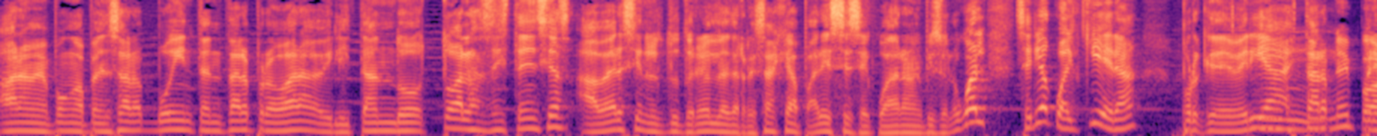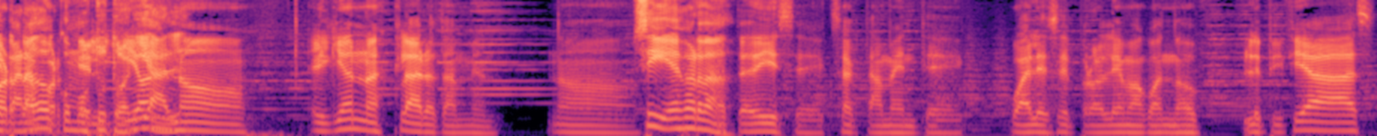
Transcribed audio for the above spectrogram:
ahora me pongo a pensar, voy a intentar probar habilitando todas las asistencias a ver si en el tutorial de aterrizaje aparece ese cuadrado en el piso. Lo cual sería cualquiera, porque debería mm, estar preparado como tutorial. no, el guion no es claro también. No, sí, es verdad. No te dice exactamente cuál es el problema cuando le pifias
